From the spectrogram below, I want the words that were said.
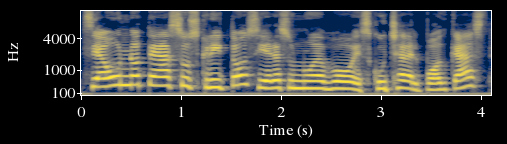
Si aún no te has suscrito, si eres un nuevo escucha del podcast,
